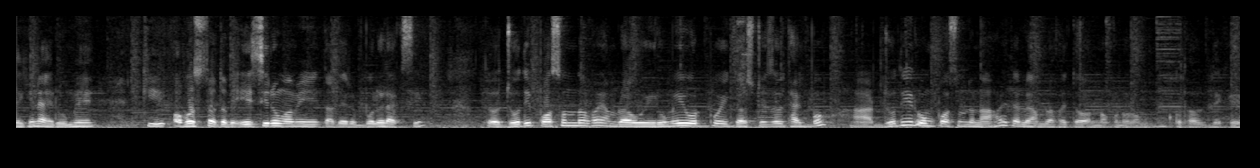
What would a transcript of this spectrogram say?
দেখি নাই রুমে কি অবস্থা? তবে এসি রুম আমি তাদের বলে রাখছি। তো যদি পছন্দ হয়, আমরা ওই রুমেই উঠবো, ওই গেস্ট হাউসেই থাকব। আর যদি রুম পছন্দ না হয়, তাহলে আমরা হয়তো অন্য কোনো রুম কোথাও দেখে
